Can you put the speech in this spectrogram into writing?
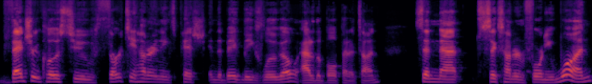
venturing close to 1,300 innings pitched in the big leagues, Lugo, out of the bullpen a ton, sitting at 641.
